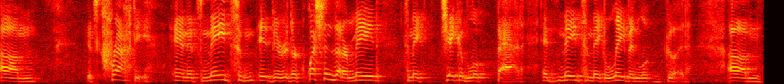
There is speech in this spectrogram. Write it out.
Um, it's crafty, and it's made to, it, they're, they're questions that are made to make Jacob look bad and made to make Laban look good. Um,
